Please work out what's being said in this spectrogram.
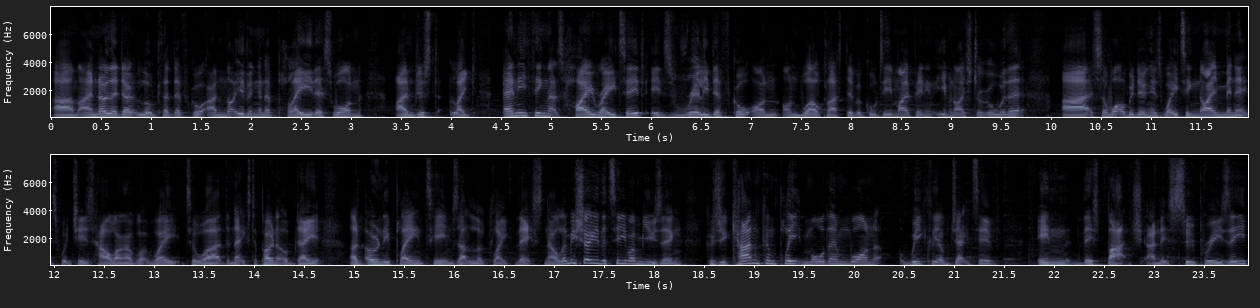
Um, I know they don't look that difficult. I'm not even going to play this one. I'm just like anything that's high rated. It's really difficult on on world class difficulty in my opinion. Even I struggle with it. Uh, so what I'll be doing is waiting nine minutes, which is how long I've got to wait to uh, the next opponent update, and only playing teams that look like this. Now let me show you the team I'm using because you can complete more than one weekly objective in this batch and it's super easy.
